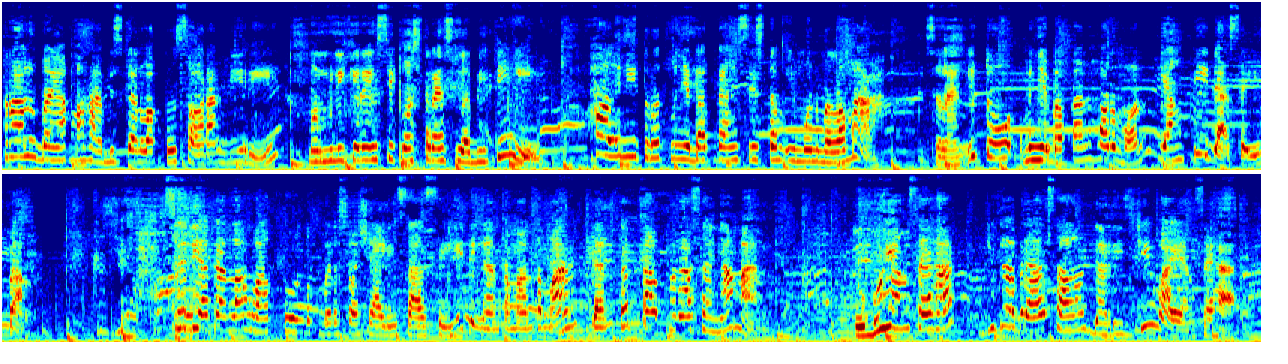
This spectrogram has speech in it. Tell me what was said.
Terlalu banyak menghabiskan waktu seorang diri memiliki risiko stres lebih tinggi. Hal ini turut menyebabkan sistem imun melemah. Selain itu, menyebabkan hormon yang tidak seimbang. Sediakanlah waktu untuk bersosialisasi dengan teman-teman dan tetap merasa nyaman. Tubuh yang sehat juga berasal dari jiwa yang sehat.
